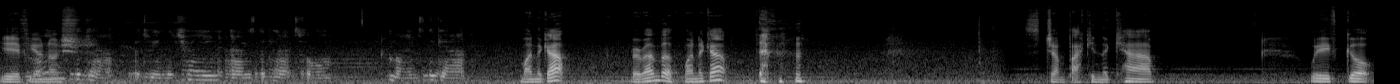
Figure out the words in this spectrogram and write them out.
Give you a Mind nice... the gap between the train and the platform. Mind the gap. Mind the gap. Remember, mind the gap. Let's jump back in the cab. We've got...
